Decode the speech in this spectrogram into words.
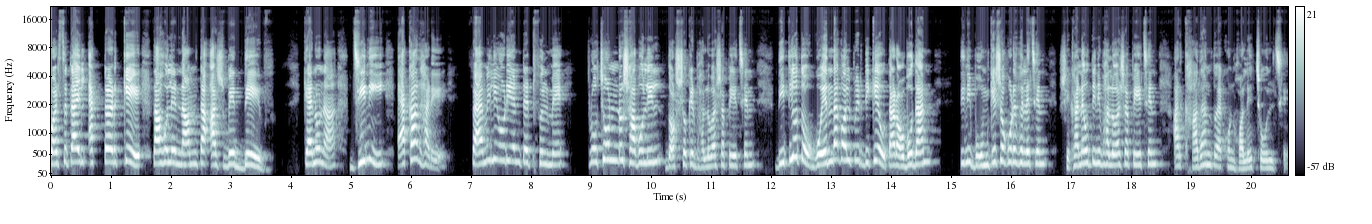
ভার্সেটাইল অ্যাক্টরকে তাহলে নামটা আসবে দেব। কেননা যিনি একাধারে ফ্যামিলি ওরিয়েন্টেড ফিল্মে প্রচণ্ড সাবলীল দর্শকের ভালোবাসা পেয়েছেন। দ্বিতীয়ত, গোয়েন্দা গল্পের দিকেও তার অবদান। তিনি বোমকেশও করে ফেলেছেন, সেখানেও তিনি ভালোবাসা পেয়েছেন, আর খাদান তো এখন হলে চলছে।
